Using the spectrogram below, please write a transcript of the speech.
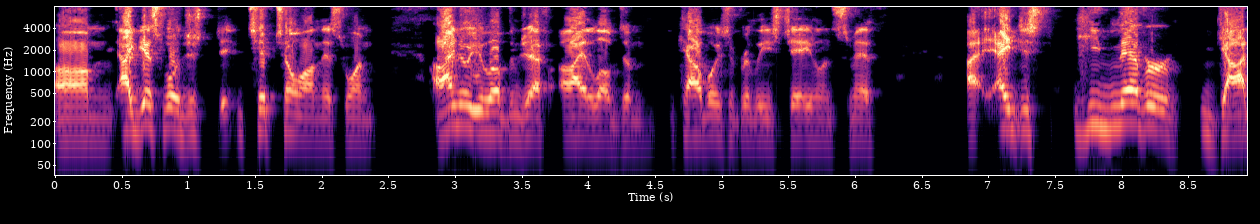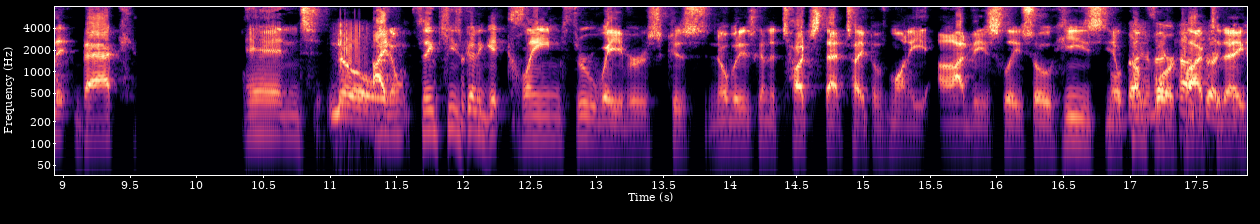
um I guess we'll just tiptoe on this one I know you love them, Jeff. I loved him. The Cowboys have released Jaylon Smith. I, I, just he never got it back, and no, I don't think he's going to get claimed through waivers because nobody's going to touch that type of money, obviously. So he's you know well, come four o'clock today.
